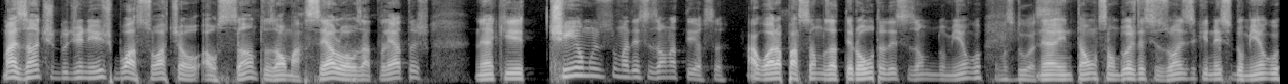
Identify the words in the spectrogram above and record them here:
Mas antes do Diniz, boa sorte ao, ao Santos, ao Marcelo, aos atletas, né? que tínhamos uma decisão na terça. Agora passamos a ter outra decisão no domingo. Temos duas. Né? Então são duas decisões e que nesse domingo,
